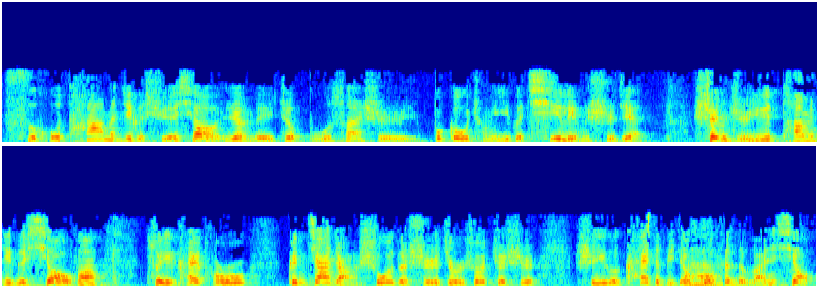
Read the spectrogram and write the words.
似乎他们这个学校认为这不算是不构成一个欺凌事件，甚至于他们这个校方最开头跟家长说的是，就是说这是是一个开的比较过分的玩笑。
